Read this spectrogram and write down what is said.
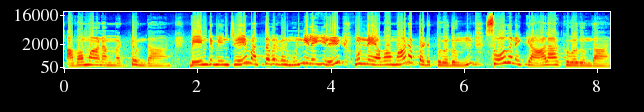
அவமானம் மட்டும்தான். வேண்டுமென்றே மற்றவர்கள் முன்னிலையில் உன்னை அவமானப்படுத்துவதும் சோதனைக்கு ஆளாக்குவதும் தான்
